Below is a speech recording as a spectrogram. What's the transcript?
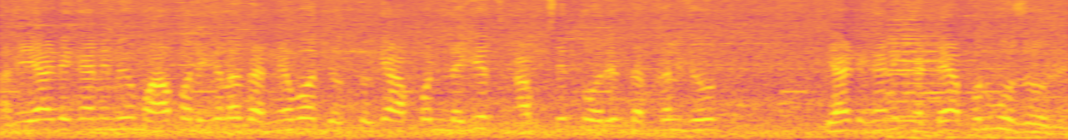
आणि या ठिकाणी मी महापालिकेला धन्यवाद देतो की आपण लगेच आमची त्वरित दखल घेऊन या ठिकाणी खड्डे आपण बुजवले.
